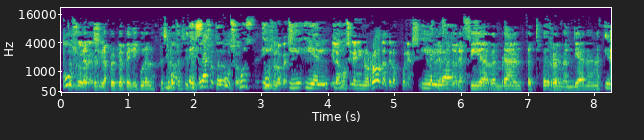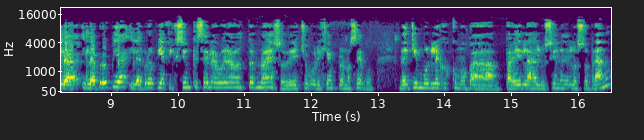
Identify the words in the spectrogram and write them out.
puso la, propia película los presenta No, así. exacto. puso- puso- puso y, lo que y- y el, Y la música Nino Rota te los pone así. y la, la- fotografía sí, Rembrandt, ¿cachai? Rembrandtiana. y la, y la propia y la propia ficción que se ha elaborado en torno a eso. De hecho, por ejemplo, no sé, pues, no hay que ir muy lejos como para ver las alusiones de Los Sopranos.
